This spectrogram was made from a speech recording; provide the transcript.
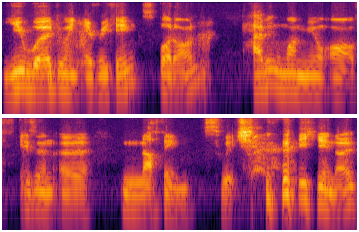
you were doing everything spot on. Having one meal off isn't a nothing switch. you know,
